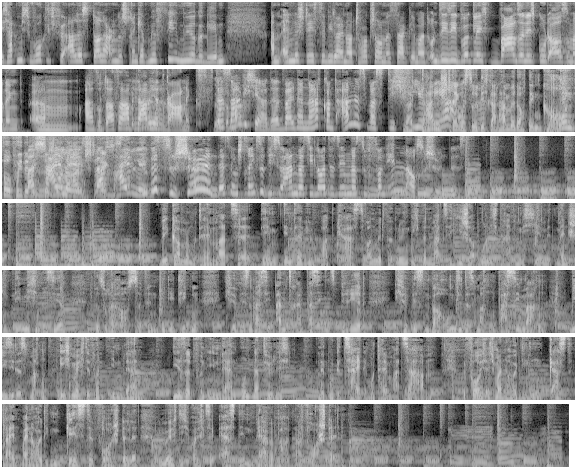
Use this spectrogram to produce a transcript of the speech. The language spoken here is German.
Ich habe mich wirklich für alles dolle angestrengt. Ich habe mir viel Mühe gegeben. Am Ende stehst du wieder in einer Talkshow und es sagt jemand, und sie sieht wirklich wahnsinnig gut aus. Und man denkt, ähm, also das habe, da habe ich jetzt gar nichts. Für Das sage ich ja, da, weil danach kommt alles, was dich Na, viel dann mehr strengst du dich, ausmacht. dann haben wir doch den Grund, wofür du dich so doll Wahrscheinlich, anstrengst. Du bist zu schön, deswegen strengst du dich so an, dass die Leute sehen, dass du von innen auch so schön bist. Willkommen im Hotel Matze, dem Interview-Podcast von Mit Vergnügen. Ich bin Matze Hiescher und ich treffe mich hier mit Menschen, die mich interessieren. Ich versuche herauszufinden, wie die ticken. Ich will wissen, was sie antreibt, was sie inspiriert. Ich will wissen, warum sie das machen, was sie machen, wie sie das machen. Ich möchte von ihnen lernen. Ihr sollt von ihnen lernen und natürlich eine gute Zeit im Hotel Matze haben. Bevor ich euch meinen heutigen Gast, nein, meine heutigen Gäste vorstelle, möchte ich euch zuerst den Werbepartner vorstellen.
